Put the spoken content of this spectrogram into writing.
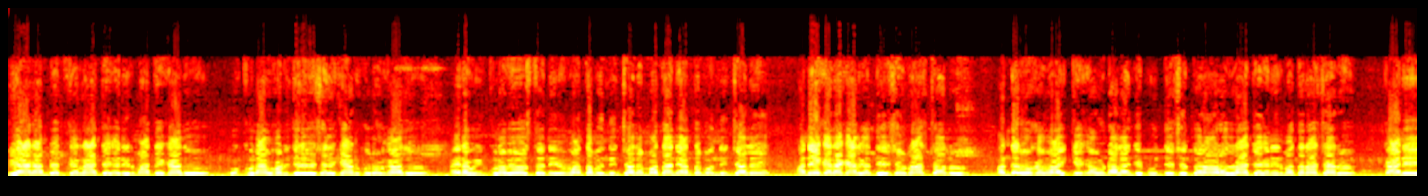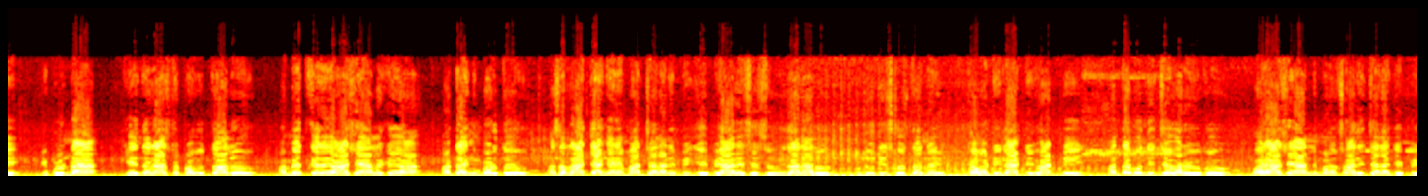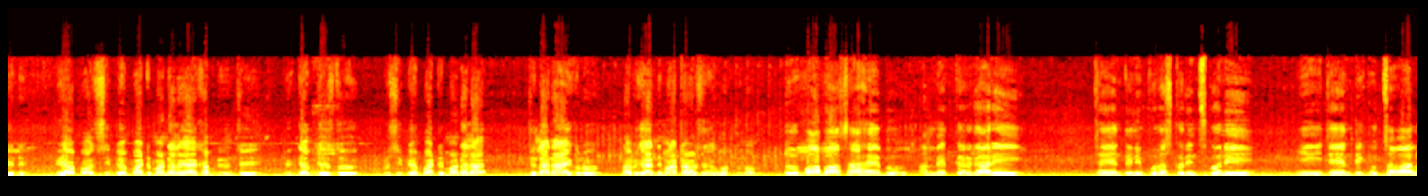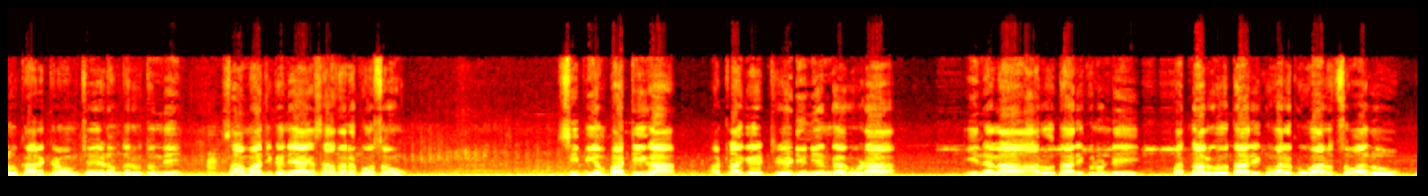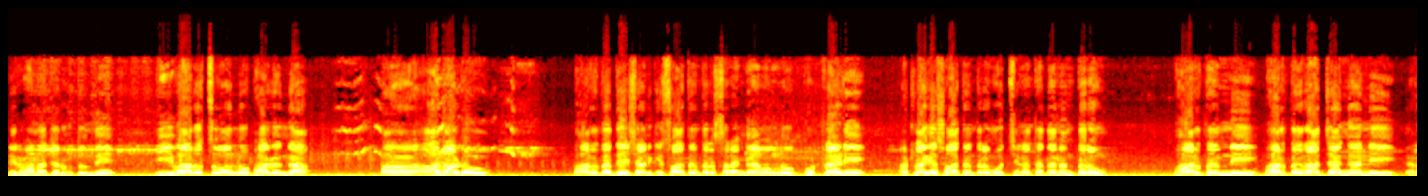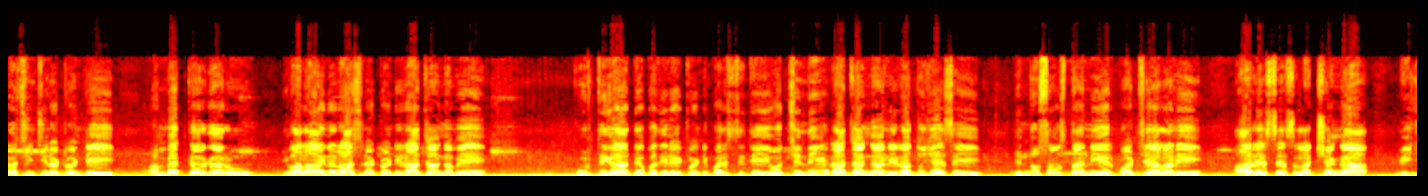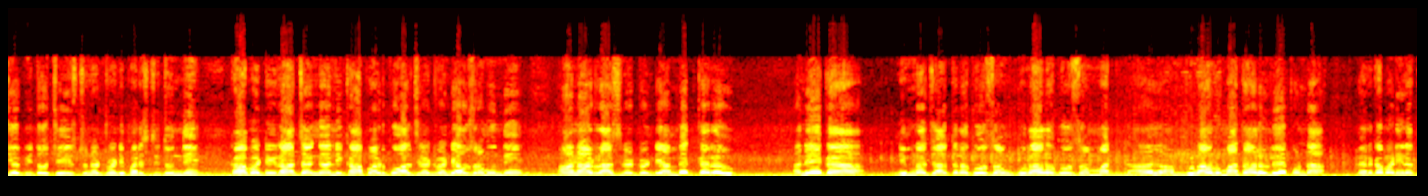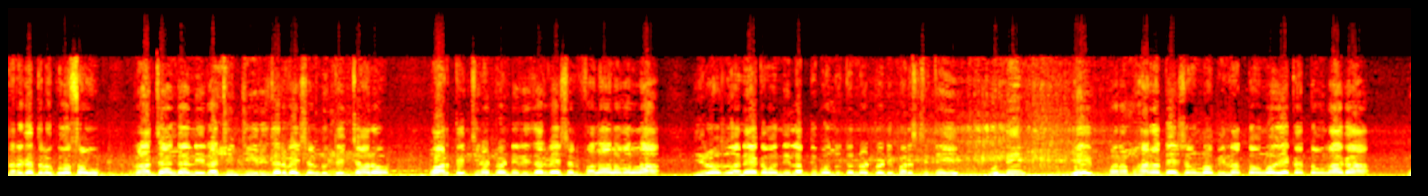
బిఆర్ అంబేద్కర్ రాజ్యాంగ నిర్మాతే కాదు ఒక కుల ఒక రిజర్వేషన్కి అనుకూలం కాదు. అయినా ఈ కుల వ్యవస్థని అంతమొందించాలి మతాన్ని అంతమొందించాలి. అనేక రకాలుగా దేశం రాష్ట్రాలు అందరూ ఒక ఐక్యంగా ఉండాలని చెప్పి ఉద్దేశంతో ఆ రోజు రాజ్యాంగ నిర్మాత రాశారు కానీ ఇప్పుడున్న కేంద్ర రాష్ట్ర ప్రభుత్వాలు అంబేద్కర్ ఆశయాలకు అడ్డంకం పడుతూ అసలు రాజ్యాంగాన్ని మార్చాలని బీజేపీ ఆర్ఎస్ఎస్ విధానాలు ముందుకు తీసుకొస్తున్నాయి కాబట్టి ఇలాంటి వాటిని అంతమొందించే వరకు వారి ఆశయాన్ని మనం సాధించాలని చెప్పి సిపిఎం పార్టీ మండల కమిటీ నుంచి విజ్ఞప్తి చేస్తూ ఇప్పుడు సిపిఎం పార్టీ మండల జిల్లా నాయకులు నవి గారిని మాట్లాడాల్సింది కోరుతున్నాను. బాబాసాహెబ్ అంబేద్కర్ గారి జయంతిని పురస్కరించుకొని ఈ జయంతి ఉత్సవాలు కార్యక్రమం చేయడం జరుగుతుంది. సామాజిక న్యాయ సాధన కోసం సిపిఎం పార్టీగా అట్లాగే ట్రేడ్ యూనియన్గా కూడా ఈ నెల ఆరో తారీఖు నుండి పద్నాలుగో తారీఖు వరకు వారోత్సవాలు నిర్వహణ జరుగుతుంది. ఈ వారోత్సవాల్లో భాగంగా ఆనాడు భారతదేశానికి స్వాతంత్ర సంగ్రామంలో కొట్లాడి అట్లాగే స్వాతంత్రం వచ్చిన తదనంతరం భారతాన్ని భారత రాజ్యాంగాన్ని రచించినటువంటి అంబేద్కర్ గారు ఇవాళ ఆయన రాసినటువంటి రాజ్యాంగమే పూర్తిగా దెబ్బతినేటువంటి పరిస్థితి వచ్చింది. రాజ్యాంగాన్ని రద్దు చేసి హిందూ సంస్థాన్ని ఏర్పాటు చేయాలని ఆర్ఎస్ఎస్ లక్ష్యంగా బీజేపీతో చేయిస్తున్నటువంటి పరిస్థితి ఉంది. కాబట్టి రాజ్యాంగాన్ని కాపాడుకోవాల్సినటువంటి అవసరం ఉంది. ఆనాడు రాసినటువంటి అంబేద్కర్ అనేక నిమ్న జాతుల కోసం కులాల కోసం కులాలు మతాలు లేకుండా వెనుకబడిన తరగతుల కోసం రాజ్యాంగాన్ని రచించి రిజర్వేషన్లు తెచ్చారు. వారు తెచ్చినటువంటి రిజర్వేషన్ ఫలాల వల్ల ఈరోజు అనేక మంది లబ్ధి పొందుతున్నటువంటి పరిస్థితి ఉంది. ఏ మన భారతదేశంలో భిన్నత్వంలో ఏకత్వం లాగా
